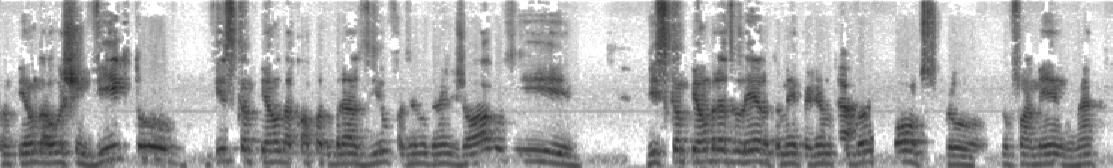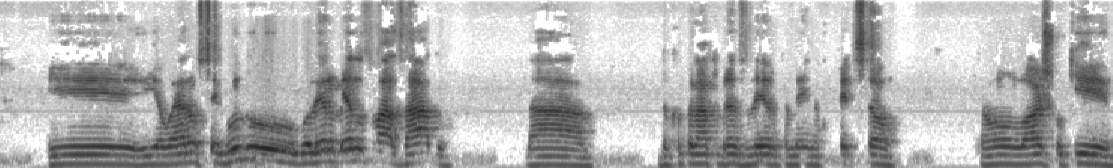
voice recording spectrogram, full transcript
campeão gaúcho invicto, vice-campeão da Copa do Brasil, fazendo grandes jogos e vice-campeão brasileiro também, perdendo por dois pontos pro, pro Flamengo, né? E, e, eu era o segundo goleiro menos vazado da, do Campeonato Brasileiro também na competição. Então, lógico que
